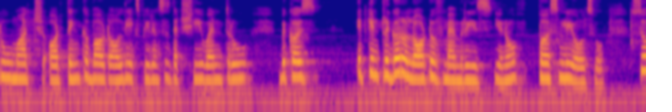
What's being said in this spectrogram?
too much or think about all the experiences that she went through because it can trigger a lot of memories you know personally also so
